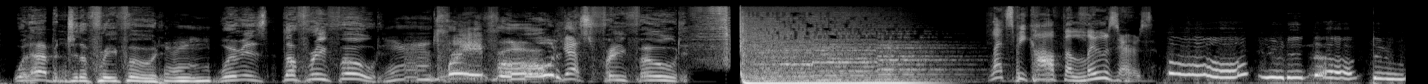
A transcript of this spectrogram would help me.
What happened to the free food? Mm-hmm. Where is the free food? Mm-hmm. Free food! Yes, free food! Let's be called the losers. Oh, you didn't have to.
